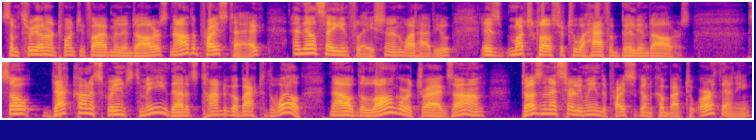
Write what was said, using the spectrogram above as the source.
some $325 million. Now the price tag, and they'll say inflation and what have you, is much closer to a half a billion dollars. So that kind of screams to me that it's time to go back to the well. Now, the longer it drags on, doesn't necessarily mean the price is going to come back to earth any.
